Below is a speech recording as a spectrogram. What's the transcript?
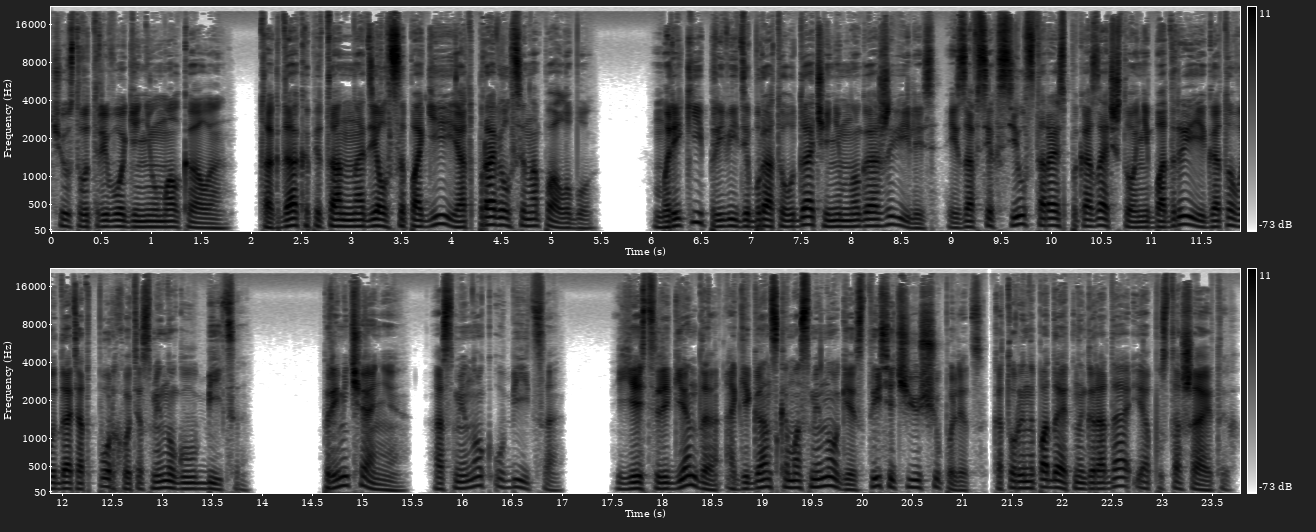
Чувство тревоги не умолкало. Тогда капитан надел сапоги и отправился на палубу. Моряки при виде брата удачи немного оживились, изо всех сил стараясь показать, что они бодрые и готовы дать отпор хоть осьминогу-убийце. Примечание. Осьминог-убийца. Есть легенда о гигантском осьминоге с тысячью щупалец, который нападает на города и опустошает их.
